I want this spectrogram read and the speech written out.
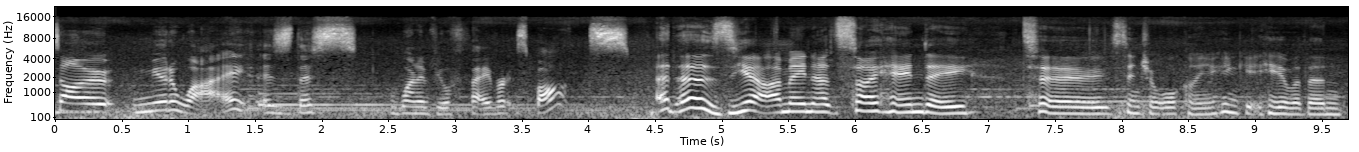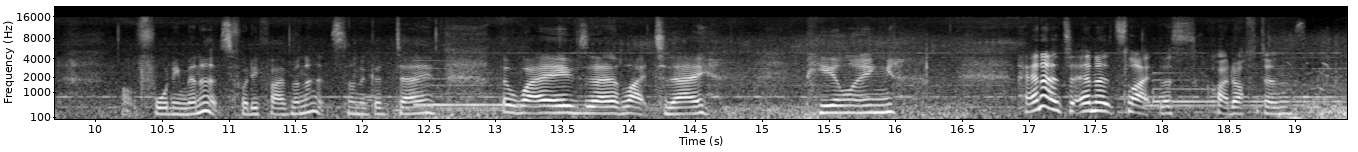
So, Muriwai, is this one of your favourite spots? It is, yeah. I mean, it's so handy to central Auckland. You can get here within what, 40 minutes, 45 minutes on a good day. The waves are like today, peeling, and it's and it's like this quite often.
